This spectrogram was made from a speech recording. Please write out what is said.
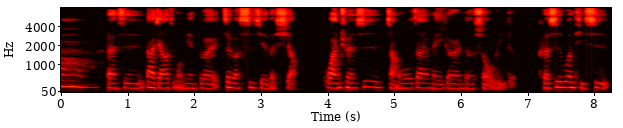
哦，但是大家要怎么面对这个世界的小，完全是掌握在每个人的手里的。可是问题是。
